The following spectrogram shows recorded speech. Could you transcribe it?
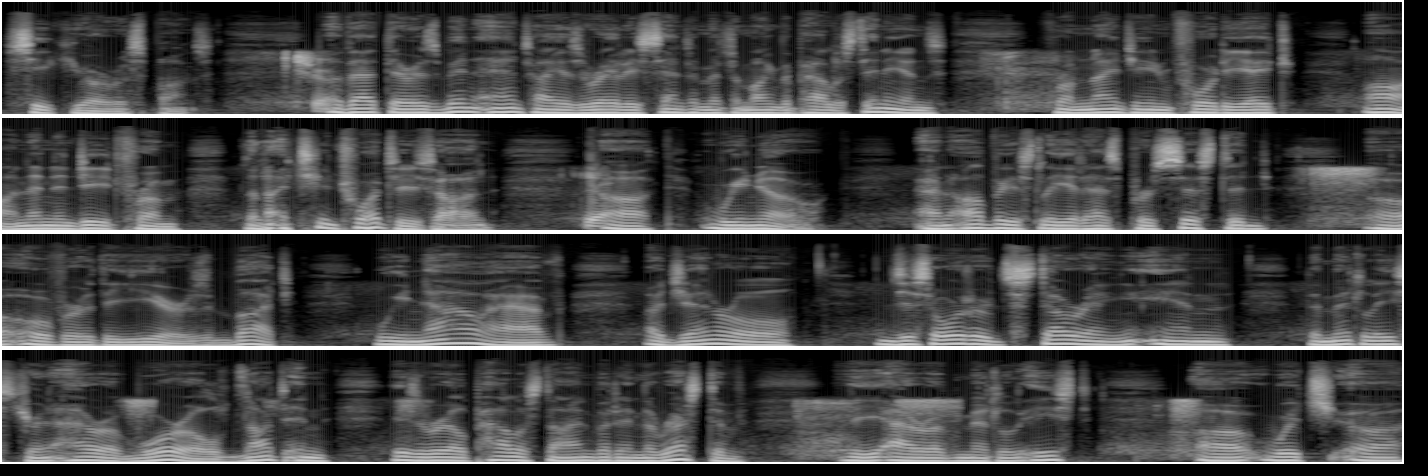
seek your response. Sure. That there has been anti Israeli sentiment among the Palestinians from 1948 on, and indeed from the 1920s on, yeah. uh, we know. And obviously it has persisted uh, over the years. But we now have a general disordered stirring in the Middle Eastern Arab world, not in Israel, Palestine, but in the rest of the Arab Middle East, uh, which uh,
